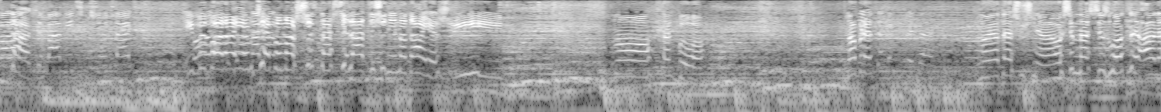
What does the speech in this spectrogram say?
tak. się bawić, krzyczeć. I wywalają cię, bo masz 16 lat i się nie nadajesz. I... No, tak było. Dobre. No ja też już nie. 18 zł, ale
